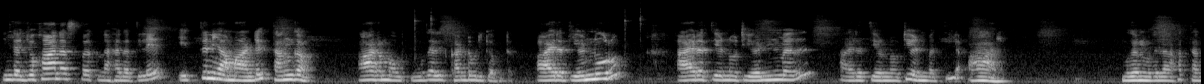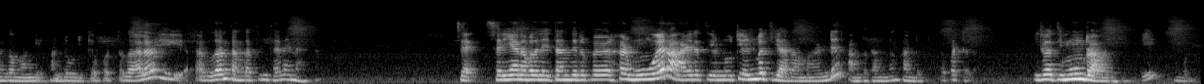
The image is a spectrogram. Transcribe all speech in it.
இந்த ஜொஹானஸ்பர்க் நகரத்திலே எத்தனையாம் ஆண்டு தங்கம் ஆரம்பம் முதல் கண்டுபிடிக்கப்பட்டது? ஆயிரத்தி எண்ணூறு ஆயிரத்தி எண்ணூற்றி எண்பது ஆயிரத்தி எண்ணூற்றி எண்பத்தி ஆறு. முதன் முதலாக தங்கம் அங்கே கண்டுபிடிக்கப்பட்டதால அதுதான் தங்கத்தின் தலைநகர். சரி சரியான பதிலை தந்திருப்பவர்கள் மூவர் ஆயிரத்தி எண்ணூற்றி எண்பத்தி ஆறாம் ஆண்டு அங்கு தங்கம் கண்டுபிடிக்கப்பட்டது. இருபத்தி மூன்றாவது கேள்வி உங்களுக்கு.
